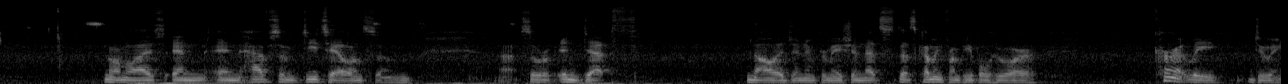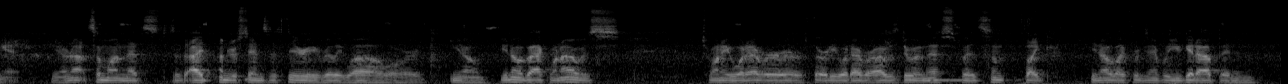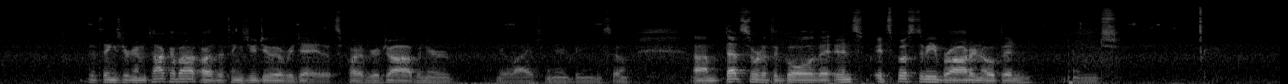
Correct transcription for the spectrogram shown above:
normalize and and have some detail and some uh, sort of in depth knowledge and information that's that's coming from people who are currently doing it you know, not someone that's that I understands the theory really well, or you know, you know, back when I was twenty, whatever, or thirty, whatever, I was doing this. But it's some like, you know, like for example, you get up and the things you're going to talk about are the things you do every day. That's part of your job and your your life and your being. So um, that's sort of the goal of it. And it's it's supposed to be broad and open, and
